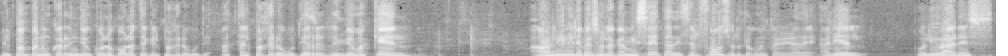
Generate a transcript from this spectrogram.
El Pampa nunca rindió en Colo Colo hasta que el pájaro Guti- hasta el pájaro Gutiérrez rindió más que él. A Olivi le pesó la camiseta, dice Alfonso. El otro comentario era de Ariel Olivares.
